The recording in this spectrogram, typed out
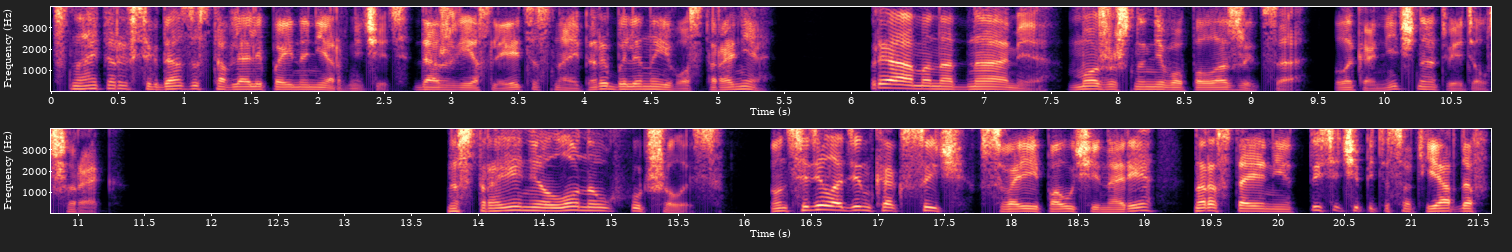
Снайперы всегда заставляли Пейна нервничать, даже если эти снайперы были на его стороне. «Прямо над нами. Можешь на него положиться», — лаконично ответил Шрек. Настроение Лона ухудшилось. Он сидел один как сыч в своей паучьей норе, на расстоянии 1500 ярдов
